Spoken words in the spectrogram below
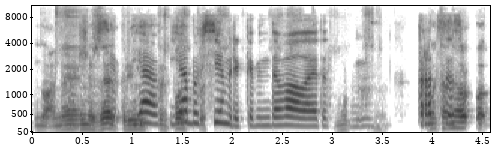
Ну, она замерзает. При, я, при, я бы всем рекомендовала этот процесс вот оно,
